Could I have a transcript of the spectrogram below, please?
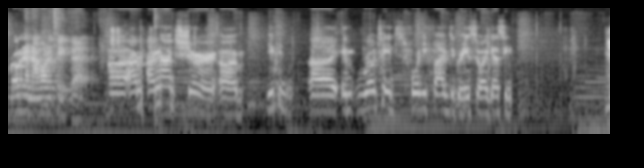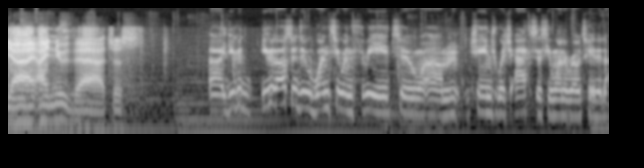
Ronan, I want to take that. Uh, I'm, I'm not sure. Um, you can. Uh, it rotates 45 degrees, so I guess you. Yeah, I, I knew that. Just Uh, you could. You could also do one, two, and three to um change which axis you want to rotate it on.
